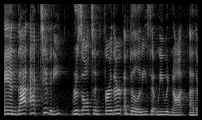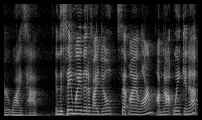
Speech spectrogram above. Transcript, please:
And that activity results in further abilities that we would not otherwise have. In the same way that if I don't set my alarm, I'm not waking up.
